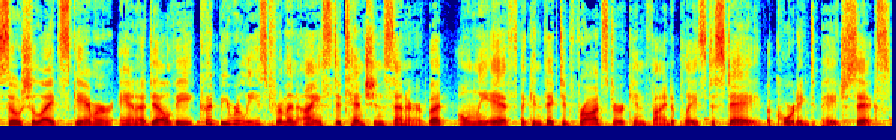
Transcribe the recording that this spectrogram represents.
Socialite scammer Anna Delvey could be released from an ICE detention center, but only if the convicted fraudster can find a place to stay, according to page 6.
